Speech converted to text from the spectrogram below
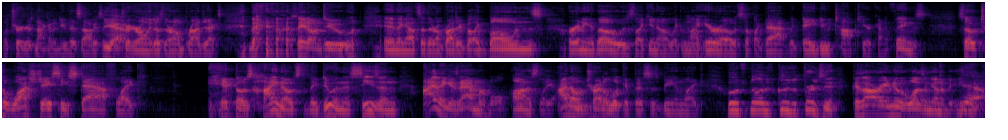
well, Trigger's not going to do this, obviously. Yeah. Trigger only does their own projects. they don't do anything outside their own project. But like Bones or any of those, like you know, like My Hero stuff like that, like they do top tier kind of things. So to watch JC Staff like hit those high notes that they do in this season, I think is admirable. Honestly, I don't Mm. try to look at this as being like, "Oh, it's not as good as the first season," because I already knew it wasn't going to be. Yeah.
